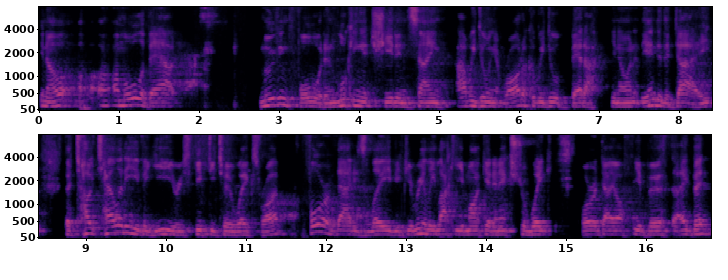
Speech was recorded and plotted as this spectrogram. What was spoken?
you know, I, I'm all about moving forward and looking at shit and saying, are we doing it right or could we do it better? You know, and at the end of the day, the totality of a year is 52 weeks, right? Four of that is leave. If you're really lucky, you might get an extra week or a day off your birthday. But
